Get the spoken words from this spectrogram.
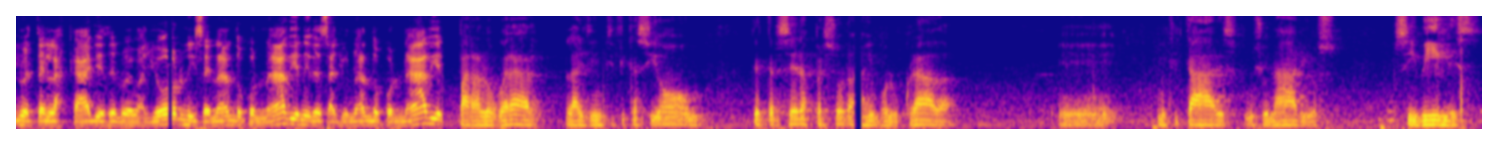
no está en las calles de Nueva York, ni cenando con nadie, ni desayunando con nadie. Para lograr la identificación de terceras personas involucradas, eh, militares, funcionarios, civiles,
